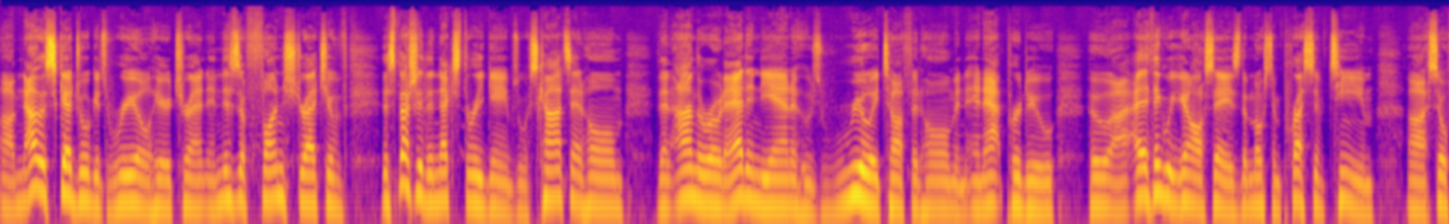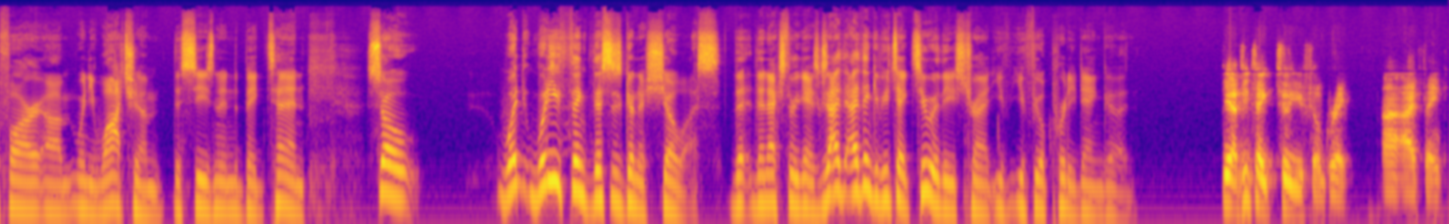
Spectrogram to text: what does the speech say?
um, now the schedule gets real here, Trent. And this is a fun stretch of especially the next three games Wisconsin at home, then on the road at Indiana, who's really tough at home, and, and at Purdue, who uh, I think we can all say is the most impressive team uh, so far um, when you watch them this season in the Big Ten. So what what do you think this is going to show us the, the next three games? Because I, I think if you take two of these, Trent, you, you feel pretty dang good. Yeah, if you take two, you feel great. I think.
